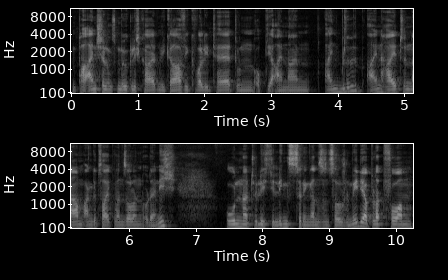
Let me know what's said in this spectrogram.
ein paar Einstellungsmöglichkeiten wie Grafikqualität und ob die Einheiten, Einheitennamen angezeigt werden sollen oder nicht. Und natürlich die Links zu den ganzen Social Media Plattformen.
